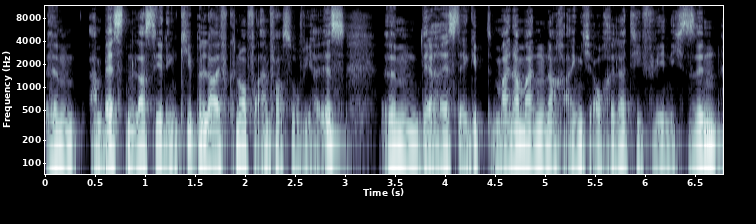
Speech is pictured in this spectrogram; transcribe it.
Ähm, am besten lasst ihr den Keep Alive-Knopf einfach so, wie er ist. Ähm, der Rest ergibt meiner Meinung nach eigentlich auch relativ wenig Sinn.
